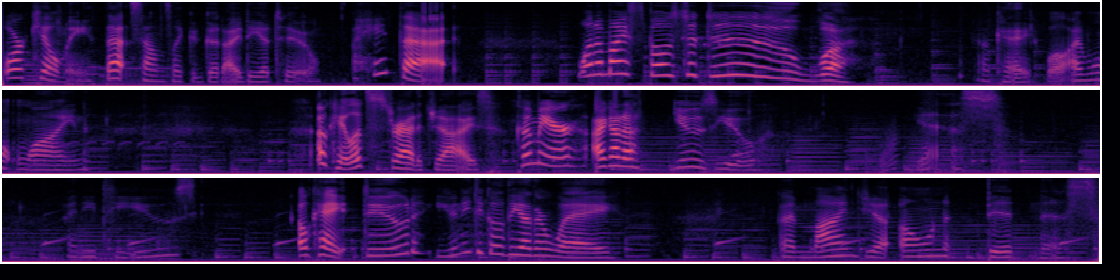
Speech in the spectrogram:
Or kill me. That sounds like a good idea too. I hate that. What am I supposed to do? Okay, well, I won't whine. Okay, let's strategize. Come here. I gotta use you. Yes. I need to use... Okay, dude, you need to go the other way. And mind your own business.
